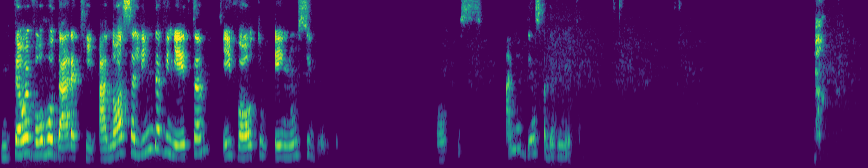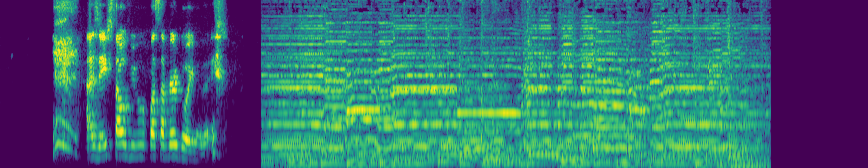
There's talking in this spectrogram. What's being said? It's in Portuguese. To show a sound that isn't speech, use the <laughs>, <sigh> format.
Então, eu vou rodar aqui a nossa linda vinheta e volto em um segundo. Ops. Ai, meu Deus, cadê a vinheta? <laughs> A gente está ao vivo para passar vergonha, né?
